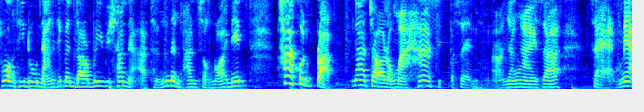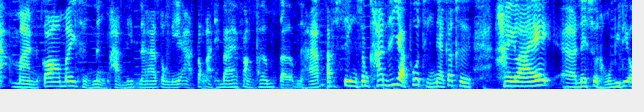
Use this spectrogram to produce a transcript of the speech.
ช่วงที่ดูหนังที่เป็น Dolby Vision เนี่ยถึง 1,200 นิตถ้าคุณปรับหน้าจอลงมา 50%ยังไงซะแสงเนี่ยมันก็ไม่ถึง 1,000 นิตนะครับตรงนี้อาจต้องอธิบายให้ฟังเพิ่มเติมนะครับ สิ่งสำคัญที่อยากพูดถึงเนี่ยก็คือไฮไลท์ในส่วนของวิดีโอ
